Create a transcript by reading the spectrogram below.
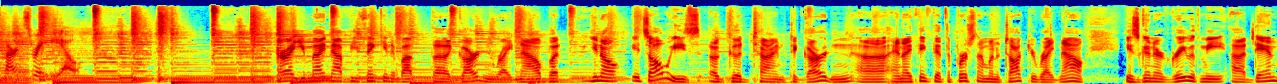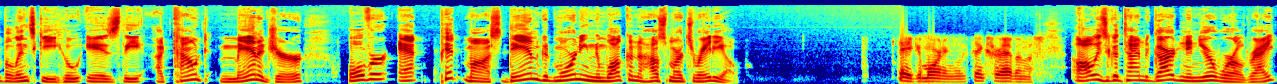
Smarts Radio. All right, you might not be thinking about the garden right now, but you know, it's always a good time to garden. Uh, and I think that the person I'm going to talk to right now is going to agree with me. Uh, Dan Bielinski, who is the account manager over at Pitt Moss. Dan, good morning and welcome to HouseSmarts Radio. Hey, good morning, Lou. Thanks for having us. Always a good time to garden in your world, right?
